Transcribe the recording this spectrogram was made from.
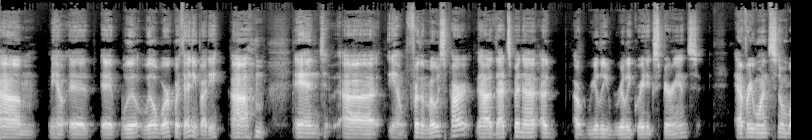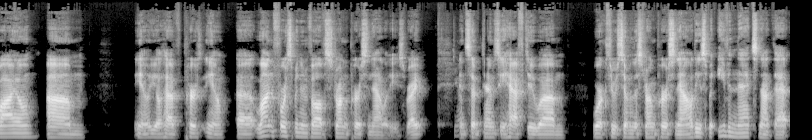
Um, you know, it it will will work with anybody. Um, and uh, you know, for the most part, uh, that's been a, a, a really really great experience. Every once in a while, um, you know, you'll have per, you know, uh, law enforcement involves strong personalities, right? Yep. And sometimes you have to um, work through some of the strong personalities, but even that's not that.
